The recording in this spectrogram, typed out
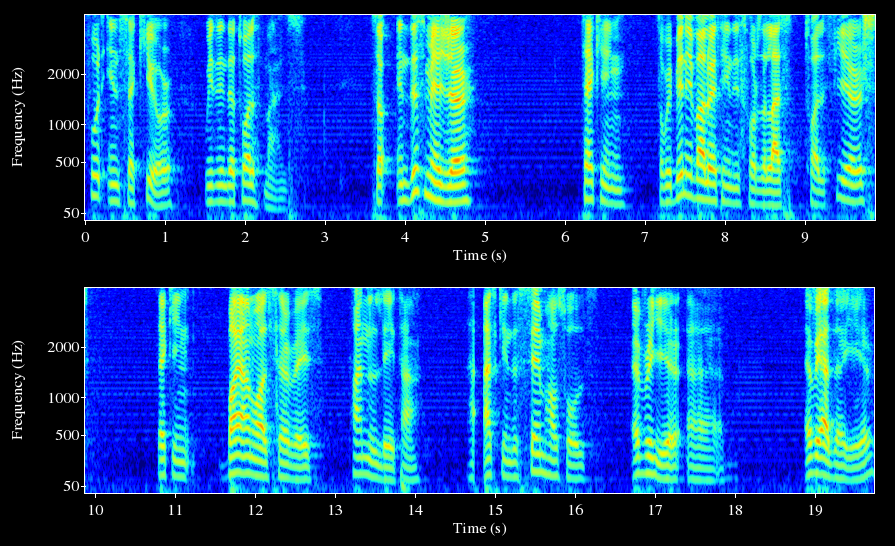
food insecure within the 12 months. So in this measure, taking, so we've been evaluating this for the last 12 years, taking biannual surveys, panel data, asking the same households every year uh, every other year.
